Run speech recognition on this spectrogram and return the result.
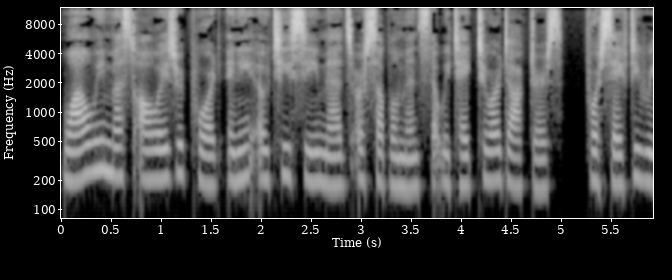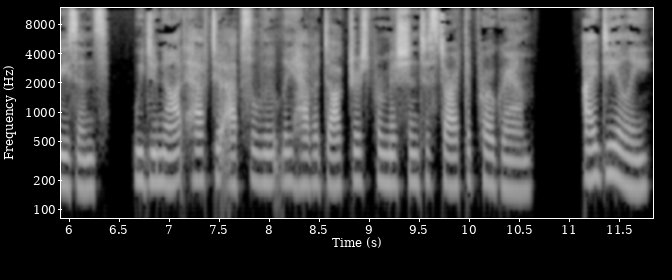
While we must always report any OTC meds or supplements that we take to our doctors, for safety reasons, we do not have to absolutely have a doctor's permission to start the program. Ideally,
